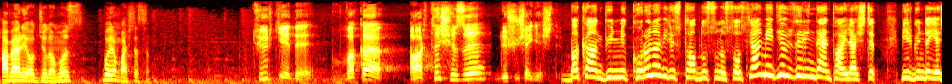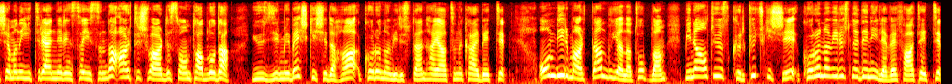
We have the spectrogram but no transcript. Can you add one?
haber yolculuğumuz. Buyurun başlasın. Türkiye'de vaka artış hızı düşüşe geçti. Bakan günlük koronavirüs tablosunu sosyal medya üzerinden paylaştı. Bir günde yaşamını yitirenlerin sayısında artış vardı son tabloda. 125 kişi daha koronavirüsten hayatını kaybetti. 11 Mart'tan bu yana toplam 1643 kişi koronavirüs nedeniyle vefat etti.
